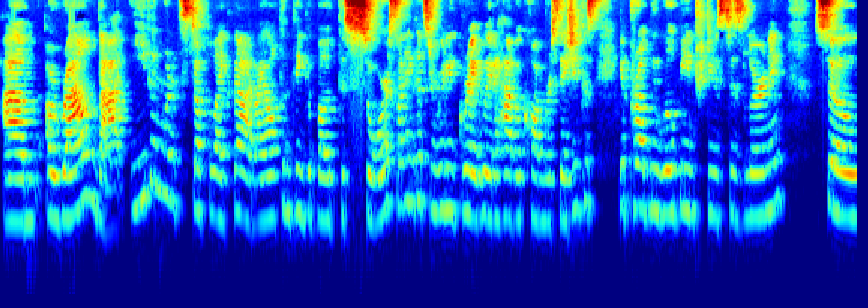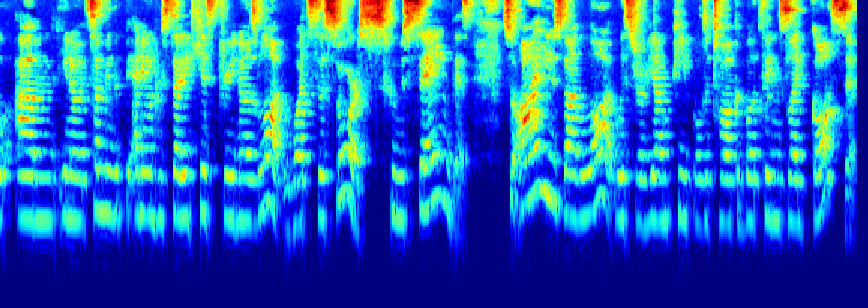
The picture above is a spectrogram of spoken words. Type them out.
um, around that, even when it's stuff like that, I often think about the source. I think that's a really great way to have a conversation because it probably will be introduced as learning. So, um, you know, it's something that anyone who studied history knows a lot. What's the source? Who's saying this? So, I use that a lot with sort of young people to talk about things like gossip,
